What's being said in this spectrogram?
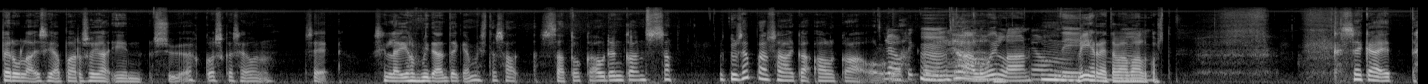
perulaisia parsoja en syö, koska se on se, sillä ei ole mitään tekemistä sa- satokauden kanssa. No kyllä se päässä aika alkaa olla. Joo, mm, aluillaan. Joo. Niin. Vihreätä vai mm. valkoista? Sekä että.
